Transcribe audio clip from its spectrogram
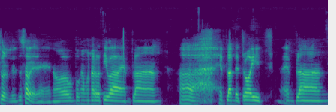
Porque tú sabes, eh, no pongamos narrativa en plan. Ah, en plan Detroit, en plan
